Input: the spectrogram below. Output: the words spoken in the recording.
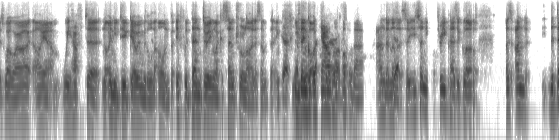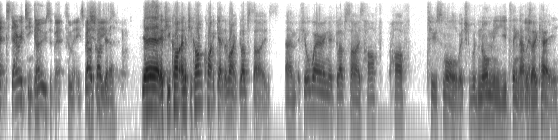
as well where I, I am we have to not only do go in with all that on but if we're then doing like a central line or something yeah, you've then got a gown on top of that and another yeah. so you suddenly got three pairs of gloves and the dexterity goes a bit for me especially oh, God, yeah. Yeah, if you can't, and if you can't quite get the right glove size, um, if you're wearing a glove size half half too small, which would normally you'd think that was yeah. okay,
